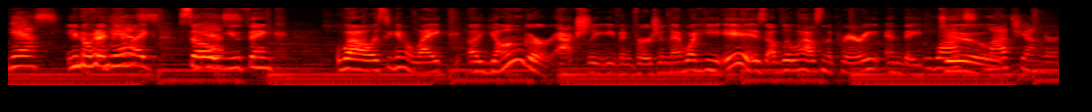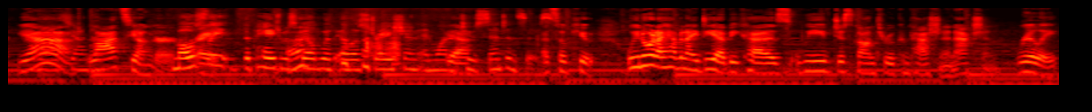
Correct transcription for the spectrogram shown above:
yes You know what I mean? Yes. Like, so Yes. you think, well, is he gonna like a younger, actually, even version than what he is of Little House on the Prairie? And they lots do. lots younger yeah, lots younger. lots younger. mostly right. the page was filled with illustration and one Yeah. or two sentences That's so cute. Well, you know what? I have an idea because we've just gone through compassion and action, really.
